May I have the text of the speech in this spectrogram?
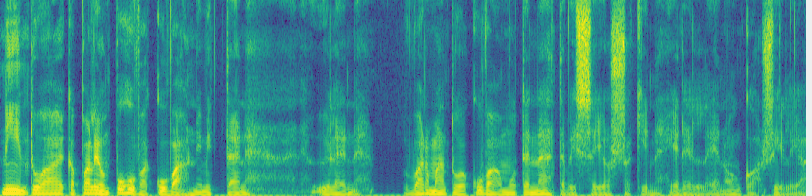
Niin tuo aika paljon puhuva kuva, nimittäin Ylen, varmaan tuo kuva on muuten nähtävissä jossakin edelleen, onko Silja?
